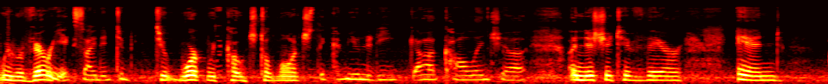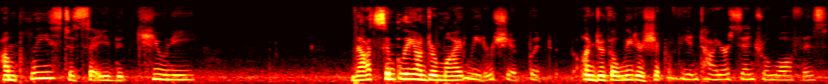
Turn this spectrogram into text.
We were very excited to, to work with COACHE to launch the community uh, college uh, initiative there. And I'm pleased to say that CUNY, not simply under my leadership, but under the leadership of the entire central office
